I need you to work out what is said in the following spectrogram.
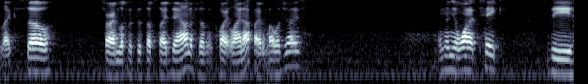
like so. Sorry, I'm looking at this upside down. If it doesn't quite line up, I apologize. And then you'll want to take the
